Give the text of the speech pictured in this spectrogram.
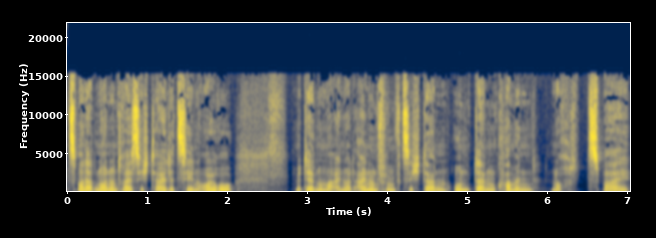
239 Teile, 10 Euro mit der Nummer 151 dann und dann kommen noch zwei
